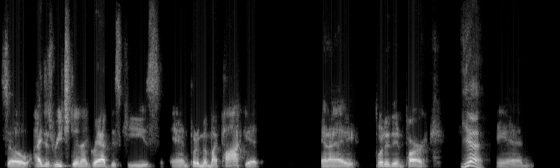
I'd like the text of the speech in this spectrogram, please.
So I just reached in, I grabbed his keys and put them in my pocket, and I put it in park. Yeah. And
